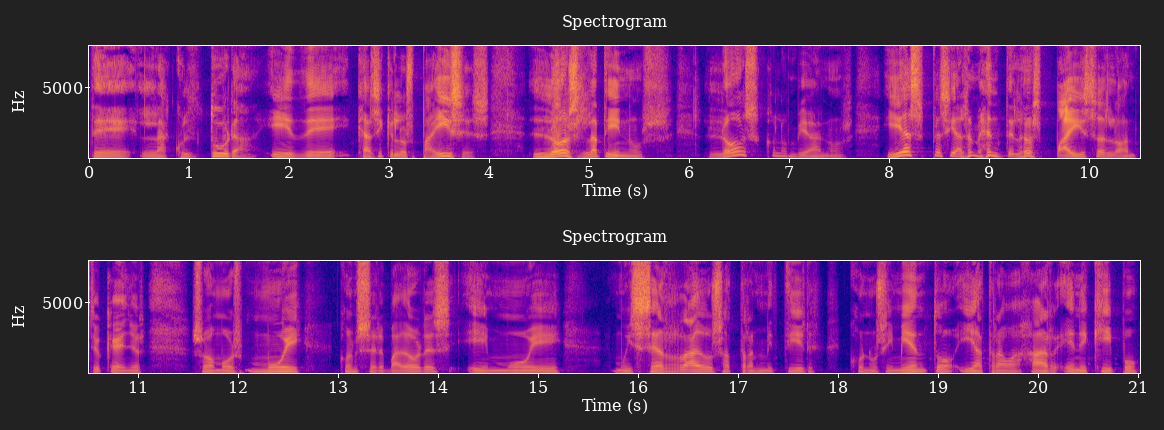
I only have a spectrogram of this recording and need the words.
de la cultura y de casi que los países, los latinos, los colombianos y especialmente los países, los antioqueños, somos muy conservadores y muy, muy cerrados a transmitir conocimiento y a trabajar en equipo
